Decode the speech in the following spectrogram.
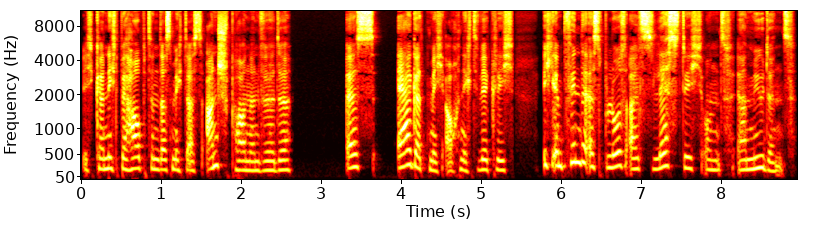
Ich kann nicht behaupten, dass mich das anspornen würde. Es ärgert mich auch nicht wirklich. Ich empfinde es bloß als lästig und ermüdend.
